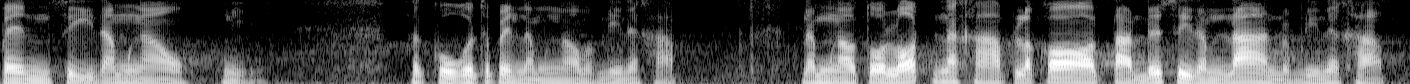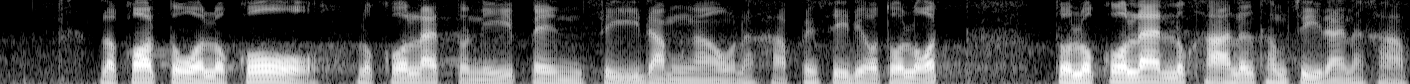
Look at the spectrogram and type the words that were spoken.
เป็นสีดำเงา นี่ สกู๊ปก็จะเป็นดำเงาแบบนี้นะครับดำเงาตัวรถนะครับ แล้วก็ตัดด้วยสีดำด้านแบบนี้นะครับ แล้วก็ตัวโลโก้ โลโก้แรกตัวนี้เป็นสีดำเงานะครับ เป็นสีเดียวตัวรถ ตัวโลโก้แรกลูกค้าเลือกทำสีได้นะครับ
